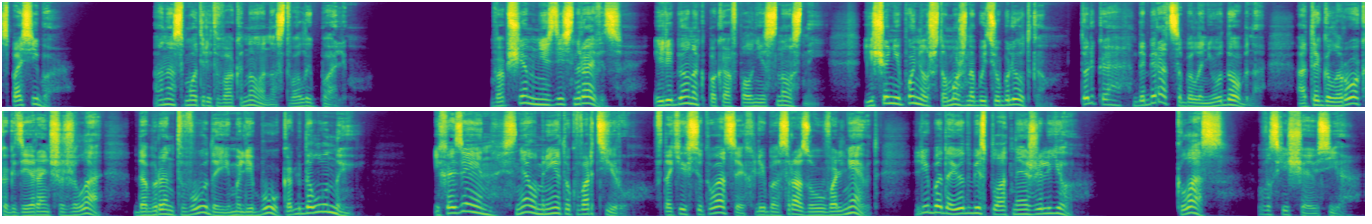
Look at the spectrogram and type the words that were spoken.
«Спасибо». Она смотрит в окно на стволы пальм. «Вообще мне здесь нравится, и ребенок пока вполне сносный, еще не понял, что можно быть ублюдком. Только добираться было неудобно. От Игл-Рока, где я раньше жила, до Брентвуда и Малибу, как до Луны. И хозяин снял мне эту квартиру. В таких ситуациях либо сразу увольняют, либо дают бесплатное жилье. «Класс!» — восхищаюсь я.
